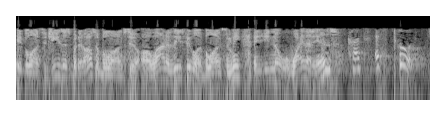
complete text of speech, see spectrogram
it belongs to Jesus, but it also belongs to a lot of these people. It belongs to me. And you know why that is? Because it's church.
